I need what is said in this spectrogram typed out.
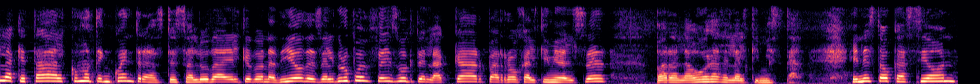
Hola, ¿qué tal? ¿Cómo te encuentras? Te saluda Elke Donadío desde el grupo en Facebook de la Carpa Roja Alquimia del Ser para la Hora del Alquimista. En esta ocasión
